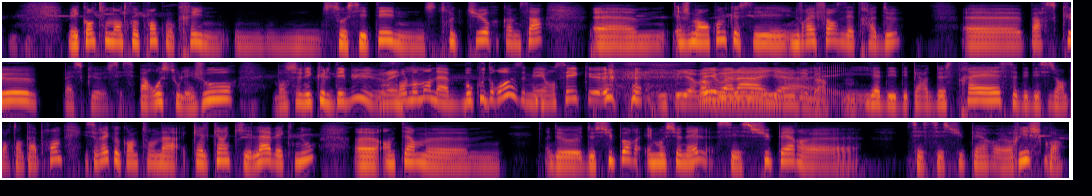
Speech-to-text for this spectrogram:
Mais quand on entreprend qu'on crée une, une, société une structure comme ça je me rends compte que c'est une vraie force d'être à deux. Parce que parce que c'est pas rose tous les jours. Bon, ce n'est que le début. Pour le moment, on a beaucoup de roses, mais on sait que il peut y avoir des, voilà, il y a, il y a des, des, périodes de stress, des décisions importantes à prendre. Et c'est vrai que quand on a quelqu'un qui est là avec nous, euh, en termes euh, de, de, support émotionnel, c'est super, euh, c'est super euh, riche, quoi.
